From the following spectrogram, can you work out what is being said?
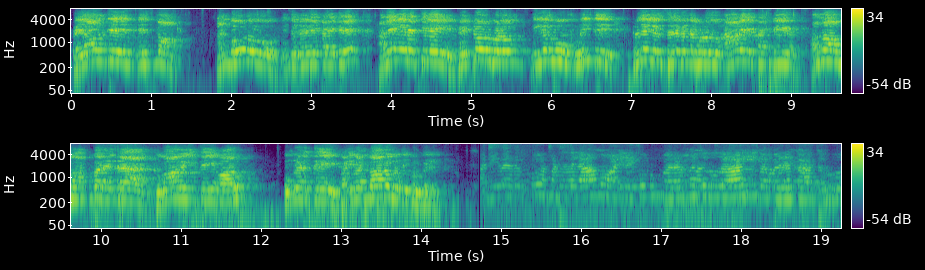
ரியால்தீன் நிஸ்மா அன்போடு இந்த நேரை கிடைக்கிறேன் அதே நேரத்திலே பெற்றோர்களும் நிகழ்வு முடித்து பிள்ளைகள் செல்கின்ற பொழுது நாளைய தக்பீர் அல்லாஹ் அக்பர் என்ற துவாவை செய்யுமாறும் உங்களிடத்திலே பணிவன்பாக வேண்டிக் கொள்கிறேன். அனைவருக்கும் அஸ்ஸலாமு அலைக்கும் வரஹ்மத்துல்லாஹி வபரகாத்துஹு.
